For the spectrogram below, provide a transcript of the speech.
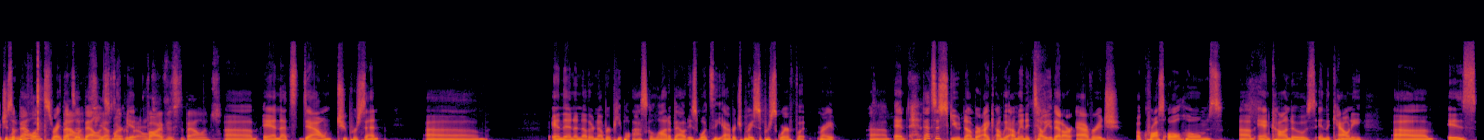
which is a balance, right? That's a balanced yes. market, Good balance. Five is the balance. um, and that's down two percent. Um, and then another number people ask a lot about is what's the average price per square foot, right? Um, and that's a skewed number. I, I'm, I'm going to tell you that our average across all homes um, and condos in the county um, is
